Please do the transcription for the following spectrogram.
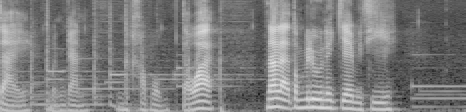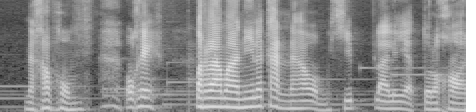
ใจเหมือนกันนะครับผม แต่ว่านั่นแหละต้องไปดูในเกมอีกทีนะครับผม โอเค ประมาณนี้แล้วกันนะครับผม คลิปรายละเอียดตัวละคร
